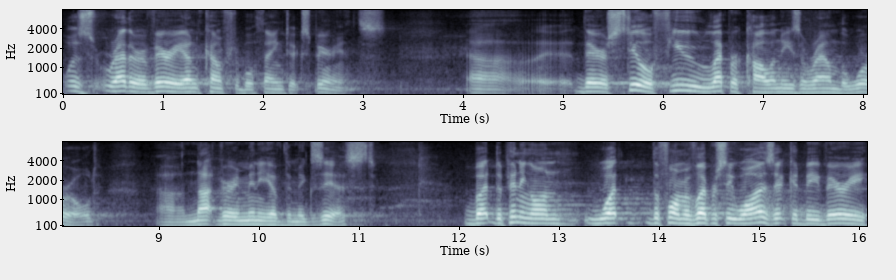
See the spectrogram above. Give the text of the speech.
was rather a very uncomfortable thing to experience. Uh, there are still few leper colonies around the world. Uh, not very many of them exist. But depending on what the form of leprosy was, it could be very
